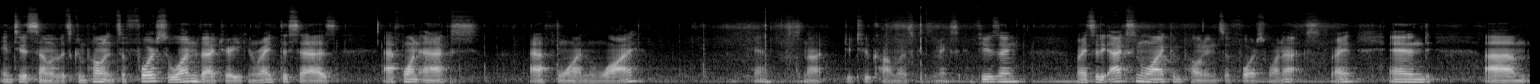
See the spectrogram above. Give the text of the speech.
into some of its components. A force 1 vector, you can write this as f1x, f1y. Okay, not do two commas because it makes it confusing. Right, so the x and y components of force 1x, right? And, um,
